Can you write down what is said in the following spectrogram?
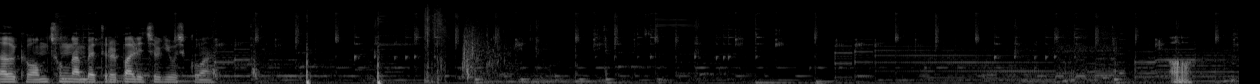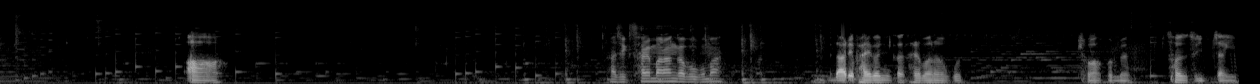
나도 그 엄청난 배틀을 빨리 즐기고 싶구만. 아. 아. 아직 살만한가 보구만. 날이 밝으니까 살만하고. 좋아, 그러면 선수 입장이고.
